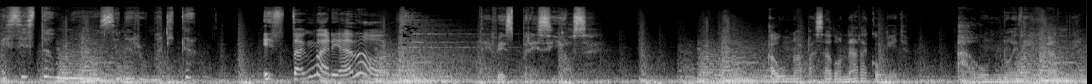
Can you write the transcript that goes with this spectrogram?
¿Es esta una escena romántica? ¡Están mareados! Te ves preciosa. Aún no ha pasado nada con ella. Aún no he dejado de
